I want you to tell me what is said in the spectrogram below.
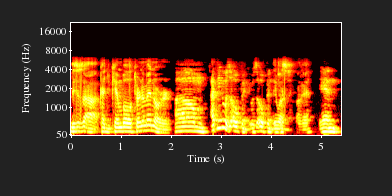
This is a Kaju Kajukenbo tournament, or Um, I think it was open. It was open. it was okay. and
